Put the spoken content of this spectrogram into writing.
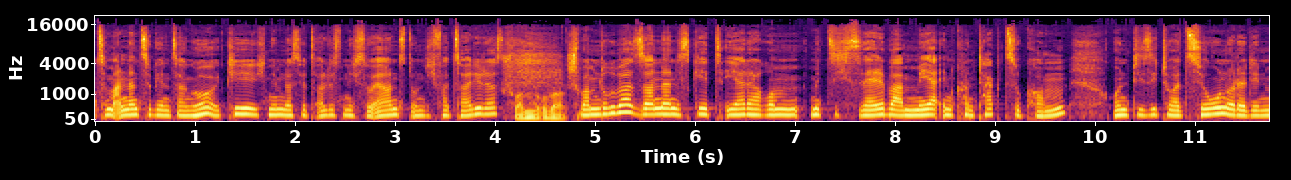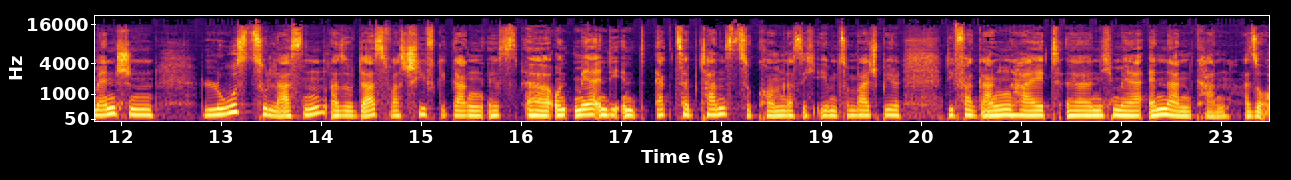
zum anderen zu gehen und sagen, oh, okay, ich nehme das jetzt alles nicht so ernst und ich verzeih dir das. Schwamm drüber. Schwamm drüber, sondern es geht eher darum, mit sich selber mehr in Kontakt zu kommen und die Situation oder den Menschen loszulassen, also das, was schiefgegangen ist, äh, und mehr in die Akzeptanz zu kommen, dass ich eben zum Beispiel die Vergangenheit äh, nicht mehr ändern kann. Also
